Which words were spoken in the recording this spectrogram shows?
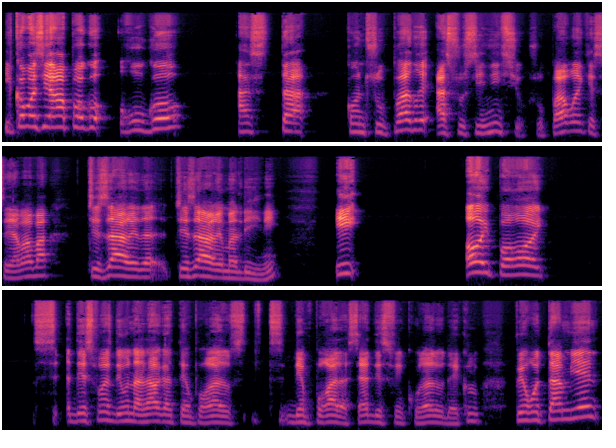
Y como si era poco, jugó hasta con su padre a sus inicios. Su padre que se llamaba Cesare, Cesare Maldini. Y hoy por hoy, después de una larga temporada, temporada se ha desvinculado del club, pero también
